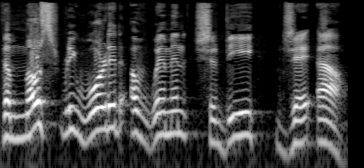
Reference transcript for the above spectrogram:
The most rewarded of women should be Jael.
